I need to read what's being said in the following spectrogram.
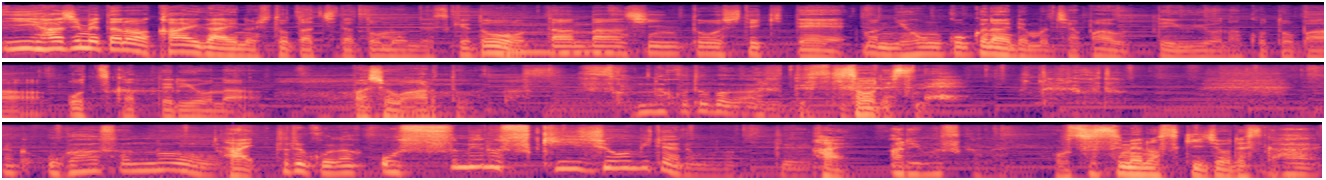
言い始めたのは海外の人たちだと思うんですけど、うん。だんだん浸透してきて、まあ、日本国内でもジャパウっていうような言葉を使ってるような場所はあると思います。そんな言葉があるんですね。そうですね。なんか小川さんの、はい。例えばこうなんかおすすめのスキー場みたいなものってはい。ありますかね？おすすめのスキー場ですか？はい、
